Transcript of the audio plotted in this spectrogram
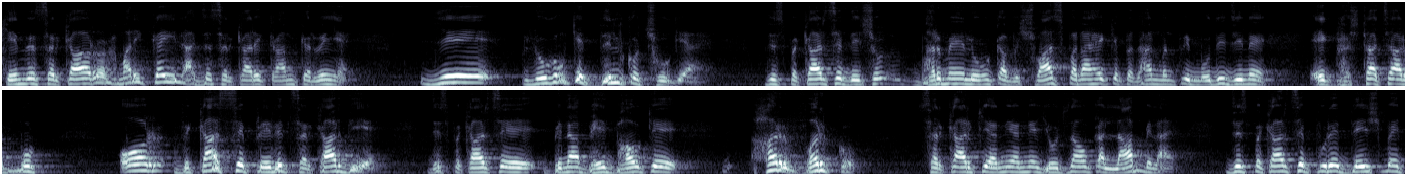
केंद्र सरकार और हमारी कई राज्य सरकारें काम कर रही हैं, ये लोगों के दिल को छू गया है। जिस प्रकार से देशों भर में लोगों का विश्वास बना है कि प्रधानमंत्री मोदी जी ने एक भ्रष्टाचार मुक्त और विकास से प्रेरित सरकार दी है, जिस प्रकार से बिना भेदभाव के हर वर्ग को सरकार की अन्य अन्य योजनाओं का लाभ मिला है, जिस प्रकार से पूरे देश में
